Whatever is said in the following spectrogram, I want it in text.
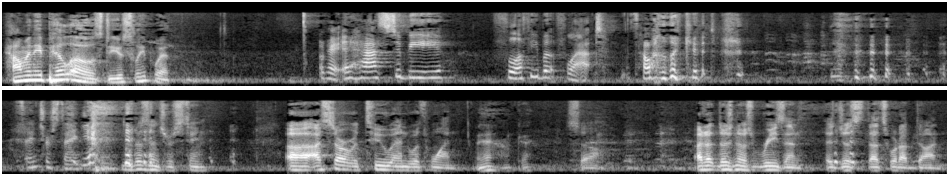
how many pillows do you sleep with? Okay, it has to be fluffy but flat. That's how I like it. It's interesting. Yeah. That is interesting. Uh, I start with two, end with one. Yeah. Okay. So I don't, there's no reason. It's just that's what I've done.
